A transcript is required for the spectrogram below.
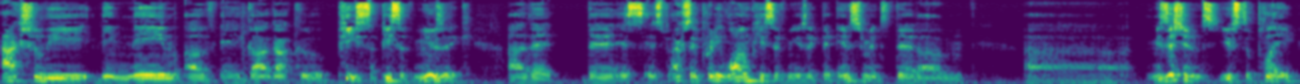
actually the name of a gagaku piece, a piece of music uh, that that it's it's actually a pretty long piece of music that instruments that um, uh, musicians used to play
